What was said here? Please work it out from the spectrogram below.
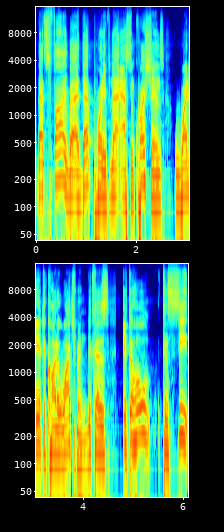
that's fine but at that point if you're not asking questions why do you have to call it watchmen because if the whole conceit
